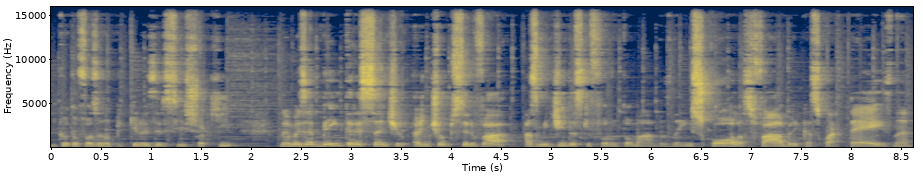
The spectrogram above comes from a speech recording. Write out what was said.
E que eu estou fazendo um pequeno exercício aqui. Né, mas é bem interessante a gente observar as medidas que foram tomadas né, em escolas, fábricas, quartéis, né,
